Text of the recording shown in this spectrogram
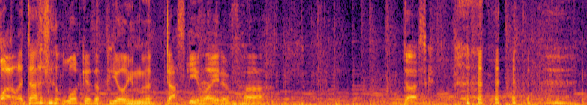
Well, it doesn't look as appealing in the dusky light of uh, dusk.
